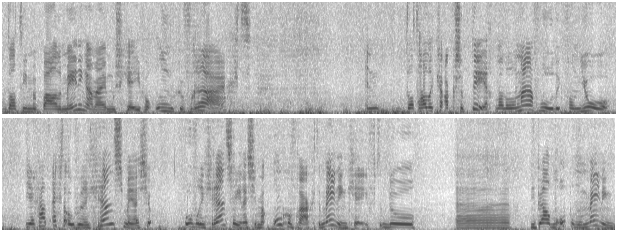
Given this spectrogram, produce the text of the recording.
dat hij een bepaalde mening aan mij moest geven, ongevraagd. En dat had ik geaccepteerd. Maar daarna voelde ik van, joh, je gaat echt over een grens mee. Als je over een grens heen, als je maar ongevraagd een mening geeft. Ik bedoel, eh, die belde me op om een mening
